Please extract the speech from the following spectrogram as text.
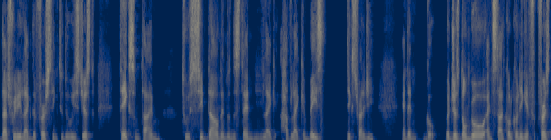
that's really like the first thing to do is just take some time to sit down and understand, like have like a basic strategy, and then go. But just don't go and start cold calling if first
